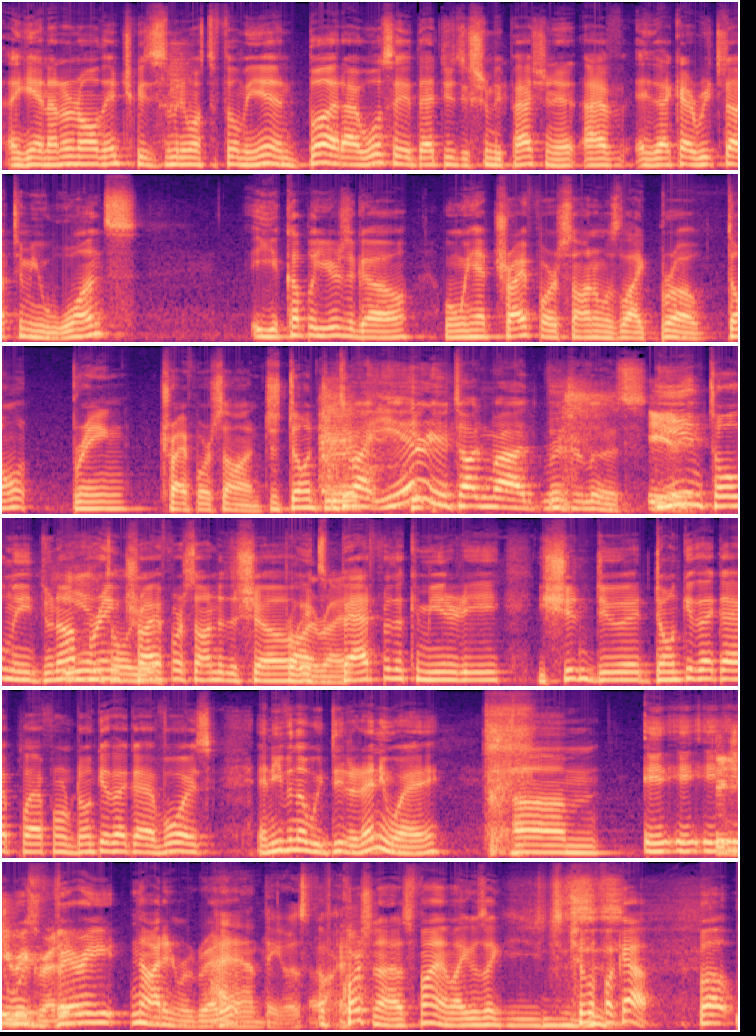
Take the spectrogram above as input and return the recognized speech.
again, I don't know all the intricacies. Somebody wants to fill me in, but I will say that, that dude's extremely passionate. I've that guy reached out to me once a couple years ago when we had Triforce on and was like, "Bro, don't bring Triforce on. Just don't do You it." talking about Ian or are you talking about Richard Lewis? Ian. Ian told me, do not Ian bring told you. Triforce onto the show. Probably it's right. bad for the community. You shouldn't do it. Don't give that guy a platform. Don't give that guy a voice. And even though we did it anyway, um, it, it, it, Did it you was regret it? very. No, I didn't regret I it. I didn't think it was Of course not. It was fine. Like it was like you just chill the fuck out. But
